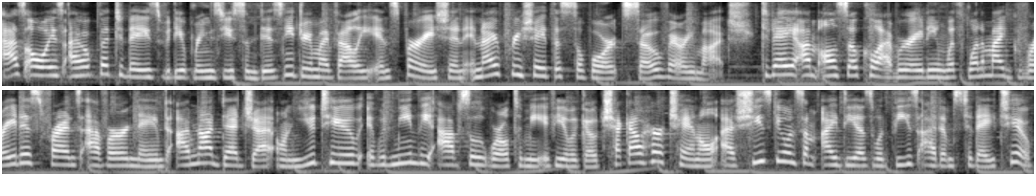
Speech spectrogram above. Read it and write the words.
As always, I hope that today's video brings you some Disney Dreamlight Valley inspiration, and I appreciate the support so very much. Today, I'm also collaborating with one of my greatest friends ever named I'm Not Dead Yet on YouTube. It would mean the absolute world to me if you would go check out her channel as she's doing some ideas with these items today too.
